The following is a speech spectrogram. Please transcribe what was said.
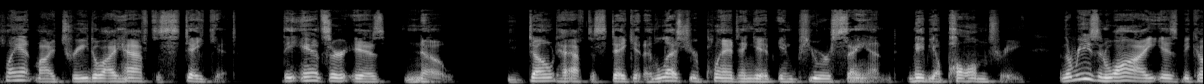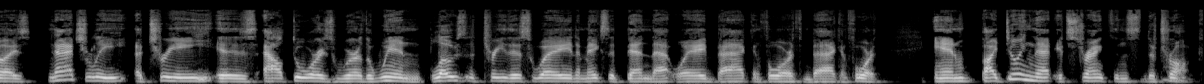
plant my tree, do I have to stake it? The answer is no. You don't have to stake it unless you're planting it in pure sand, maybe a palm tree. And the reason why is because naturally a tree is outdoors where the wind blows the tree this way and it makes it bend that way, back and forth and back and forth. And by doing that, it strengthens the trunk.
